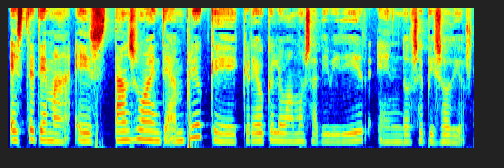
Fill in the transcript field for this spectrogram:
Este tema es tan sumamente amplio que creo que lo vamos a dividir en dos episodios.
